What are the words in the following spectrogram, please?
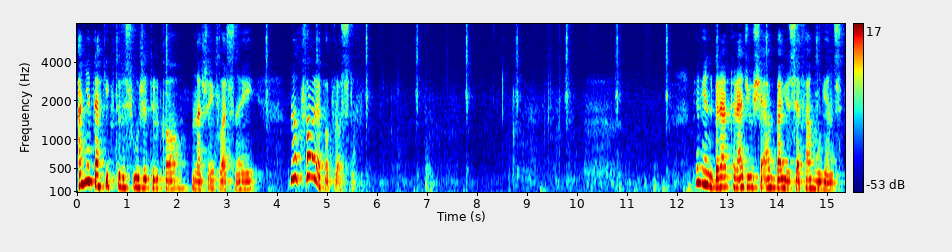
a nie taki, który służy tylko naszej własnej, no, chwale po prostu. Pewien brat radził się Abba Józefa, mówiąc:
